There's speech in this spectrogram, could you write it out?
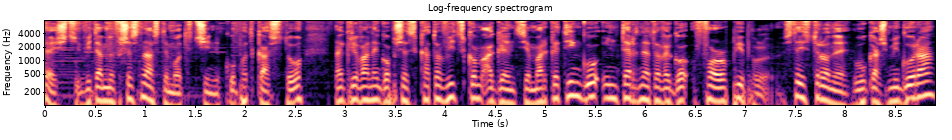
Cześć, witamy w 16 odcinku podcastu nagrywanego przez katowicką agencję marketingu internetowego For People. Z tej strony Łukasz Migura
